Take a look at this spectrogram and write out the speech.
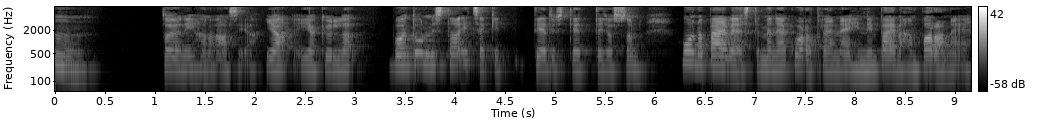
Hmm. Toi on ihana asia. Ja, ja kyllä voin tunnistaa itsekin tietysti, että jos on huono päivä ja sitten menee kuorotreeneihin, niin päivähän paranee.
